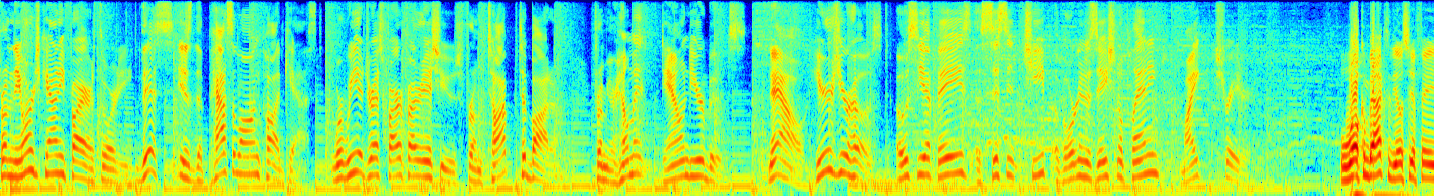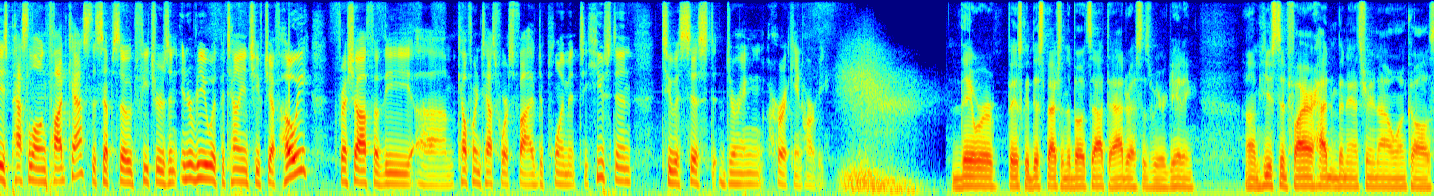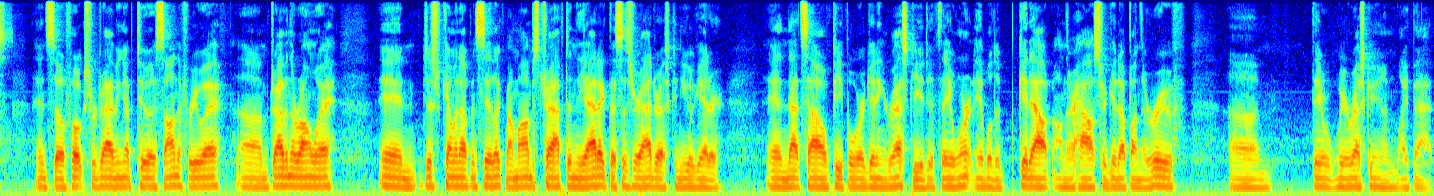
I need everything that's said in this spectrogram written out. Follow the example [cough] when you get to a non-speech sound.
From the Orange County Fire Authority, this is the Pass Along Podcast, where we address firefighter issues from top to bottom, from your helmet down to your boots. Now, here's your host, OCFA's Assistant Chief of Organizational Planning, Mike Schrader. Well, welcome back to the OCFA's Pass Along podcast. This episode features an interview with Battalion Chief Jeff Hoey, fresh off of the um, California Task Force 5 deployment to Houston to assist during Hurricane Harvey. They were basically dispatching the boats out to addresses we were getting. Um, Houston Fire hadn't been answering 911 calls, and so folks were driving up to us on the freeway, um, driving the wrong way, and just coming up and say, "Look, my mom's trapped in the attic. This is her address. Can you go get her?" and that's how people were getting rescued if they weren't able to get out on their house or get up on the roof. Um, they were, we were rescuing them like that.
